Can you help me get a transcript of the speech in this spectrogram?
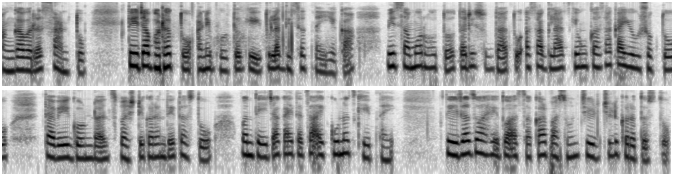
अंगावरच सांडतो. तेजा भडकतो आणि बोलतो की तुला दिसत नाही आहे का? मी समोर होतो तरीसुद्धा तू असा ग्लास घेऊन कसा काय येऊ शकतो? त्यावेळी गोंडन स्पष्टीकरण देत असतो पण तेजा काय त्याचं ऐकूनच घेत नाही. तेजा जो आहे तो आज सकाळपासून चिडचिड करत असतो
